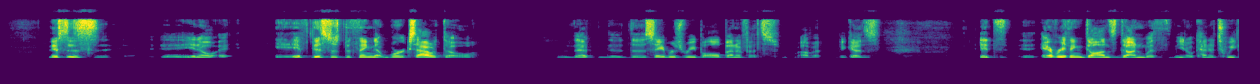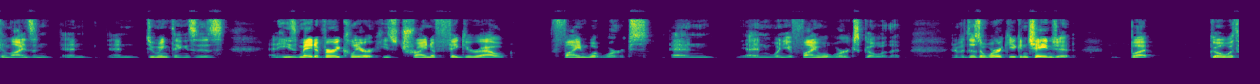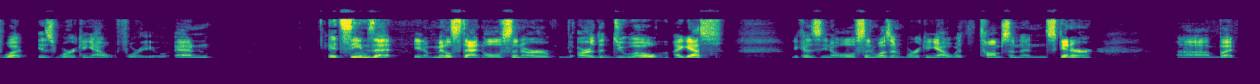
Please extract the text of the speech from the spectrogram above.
this is you know if this is the thing that works out though that the, the Sabres reap all benefits of it because it's everything Don's done with you know kind of tweaking lines and and and doing things is and he's made it very clear. He's trying to figure out find what works. And and when you find what works go with it. And if it doesn't work you can change it. But go with what is working out for you. And it seems that you know Mittelstadt and Olofsson are are the duo I guess because you know Olofsson wasn't working out with Thompson and Skinner. Uh, but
